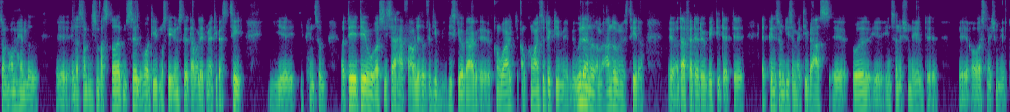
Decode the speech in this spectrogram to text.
som omhandlede, øh, eller som ligesom var skrevet af dem selv, hvor de måske ønskede, at der var lidt mere diversitet i, øh, i pensum. Og det, det er jo også især her faglighed, fordi vi skal jo være øh, konkurrencedygtige med, med udlandet og med andre universiteter. Øh, og derfor er det jo vigtigt, at, øh, at pensum ligesom er divers, øh, både øh, internationalt øh, øh, og også nationalt.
